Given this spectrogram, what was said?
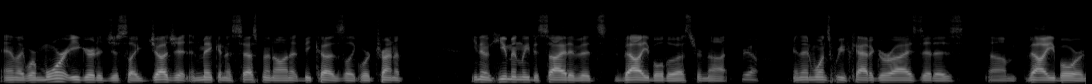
and like we're more eager to just like judge it and make an assessment on it because like we're trying to, you know, humanly decide if it's valuable to us or not. Yeah. And then once we've categorized it as um, valuable or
